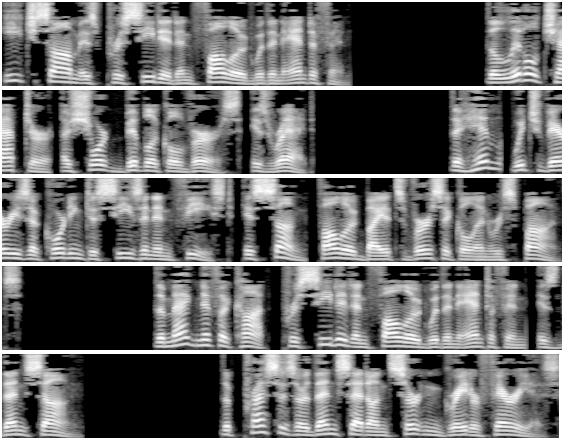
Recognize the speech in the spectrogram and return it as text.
Each psalm is preceded and followed with an antiphon. The little chapter, a short biblical verse, is read. The hymn, which varies according to season and feast, is sung, followed by its versicle and response. The Magnificat, preceded and followed with an antiphon, is then sung. The preces are then set on certain greater ferias.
